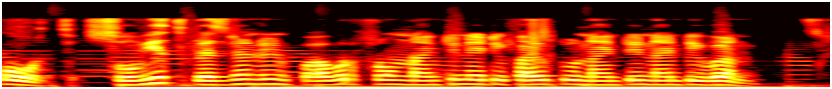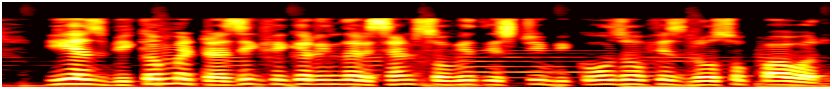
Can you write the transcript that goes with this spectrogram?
Fourth, Soviet president in power from 1985 to 1991. He has become a tragic figure in the recent Soviet history because of his loss of power.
